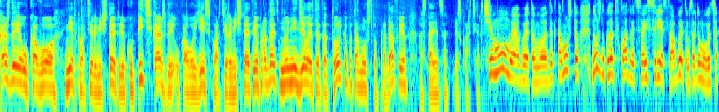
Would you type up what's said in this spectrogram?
Каждый, у кого нет квартиры, мечтает ее купить. Каждый, у кого есть квартира, мечтает ее продать, но не делает это только потому, что, продав ее, останется без квартиры. К чему мы об этом? Э, Да к тому, что нужно куда-то вкладывать свои средства. Об этом задумываются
